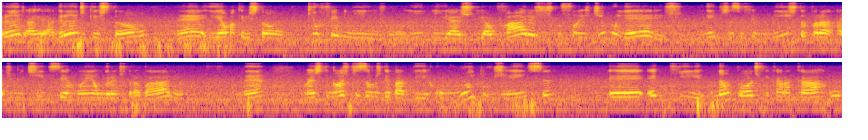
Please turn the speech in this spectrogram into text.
grande, a, a grande questão, né, e é uma questão que o feminismo e, e, as, e várias discussões de mulheres, ninguém precisa ser feminista para admitir que ser mãe é um grande trabalho, né, mas que nós precisamos debater com muita urgência é, é que não pode ficar a cargo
